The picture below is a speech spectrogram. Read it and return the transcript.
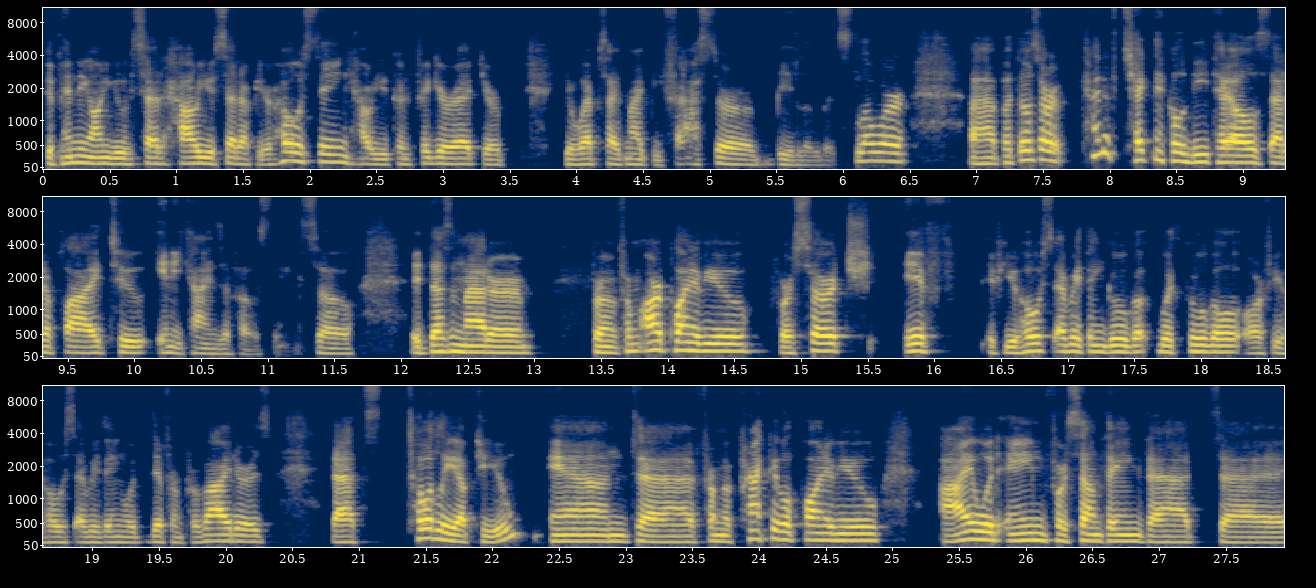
depending on you set how you set up your hosting, how you configure it, your your website might be faster or be a little bit slower. Uh, but those are kind of technical details that apply to any kinds of hosting. So it doesn't matter from from our point of view for search if if you host everything Google with Google or if you host everything with different providers, that's totally up to you. And uh, from a practical point of view, I would aim for something that uh,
